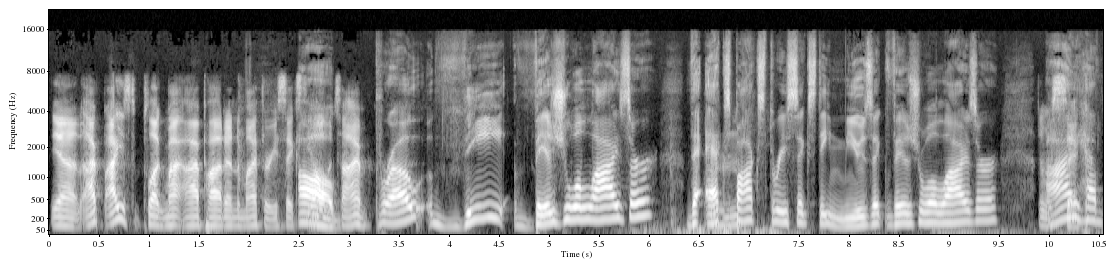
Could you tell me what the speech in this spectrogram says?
Yeah, I, I used to plug my iPod into my 360 all the time. bro, the visualizer, the Mhm. Xbox 360 music visualizer, I sick. have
